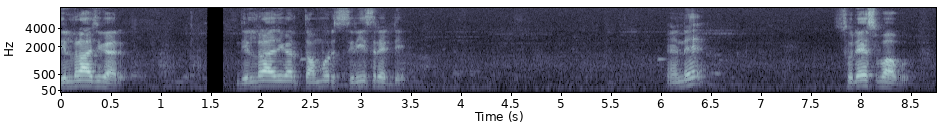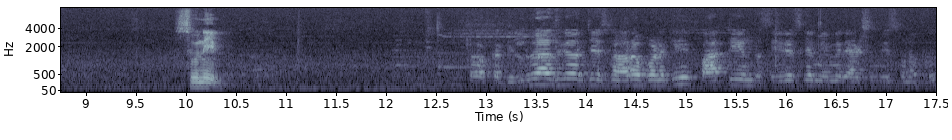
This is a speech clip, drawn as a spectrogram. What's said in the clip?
దిల్ రాజు గారు దిల్ రాజు గారు. తమ్ముడు శిరీష్ రెడ్డి అండి సురేష్ బాబు సునీల్. ఒక దిల్ రాజు గారు చేసిన ఆరోపణకి పార్టీ ఇంత సీరియస్గా మీ మీద యాక్షన్ తీసుకున్నప్పుడు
